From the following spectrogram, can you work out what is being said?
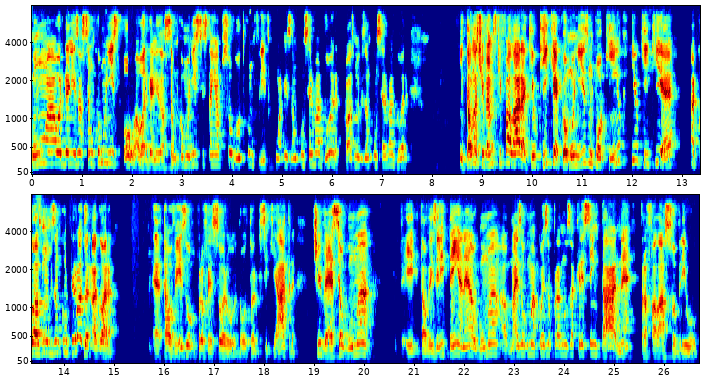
com a organização comunista, ou a organização comunista está em absoluto conflito com a visão conservadora, cosmovisão conservadora. Então, nós tivemos que falar aqui o que, que é comunismo, um pouquinho, e o que, que é a cosmovisão Sim. conservadora. Agora, é, talvez o professor, o doutor psiquiatra, tivesse alguma, talvez ele tenha, né, alguma, mais alguma coisa para nos acrescentar, né, para falar sobre o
